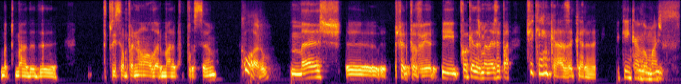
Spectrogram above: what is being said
uma tomada de, de posição para não alarmar a população. Claro. Mas uh, espero para ver. E de qualquer das maneiras, epá, fiquem em casa, cara. Fiquem em casa o mais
